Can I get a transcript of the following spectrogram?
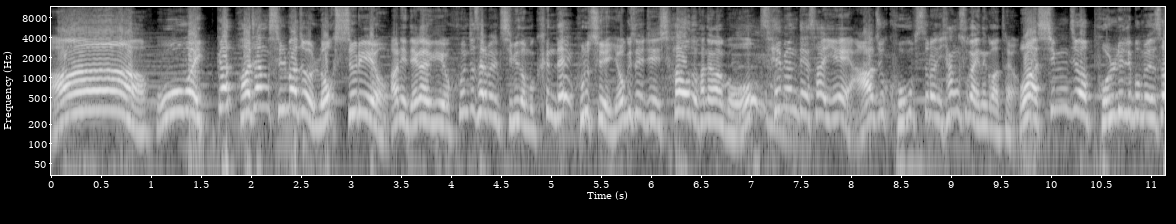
아, oh my god 화장실마저 럭셔리해요. 아니 내가 여기 혼자 살면 집이 너무 큰데? 그렇지. 여기서 이제 샤워도 가능하고 세면대 사이에 아주 고급스러운 향수가 있는 것 같아요. 와 심지어 볼일 보면서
